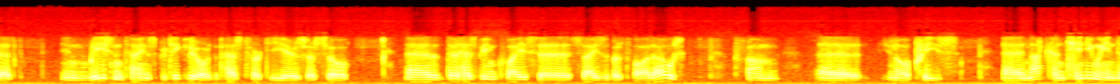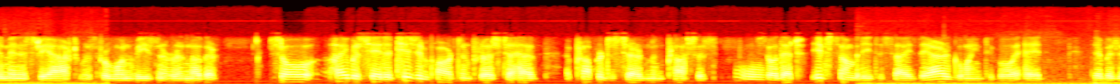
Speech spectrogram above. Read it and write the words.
that in recent times, particularly over the past 30 years or so, uh, there has been quite a sizable fallout from uh, you know, priests uh, not continuing the ministry afterwards for one reason or another. So I would say that it is important for us to have a proper discernment process mm. so that if somebody decides they are going to go ahead, they will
